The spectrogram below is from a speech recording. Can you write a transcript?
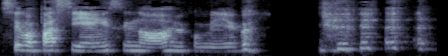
Sim, uma paciência enorme comigo.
